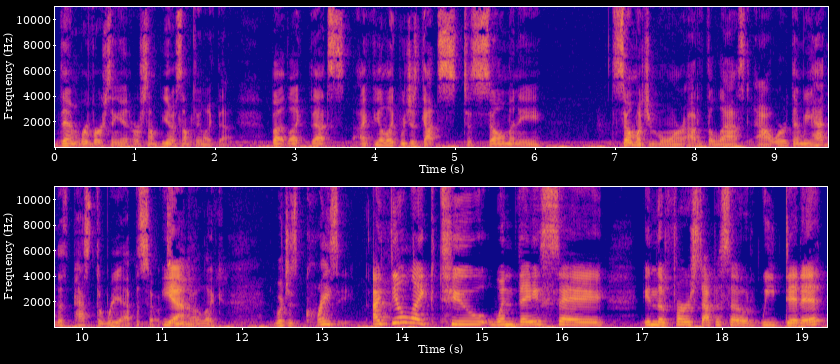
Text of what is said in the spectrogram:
them reversing it or some you know something like that. But like that's I feel like we just got to so many so much more out of the last hour than we had in the past three episodes. Yeah. You know, like which is crazy. I feel like too when they say in the first episode we did it,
